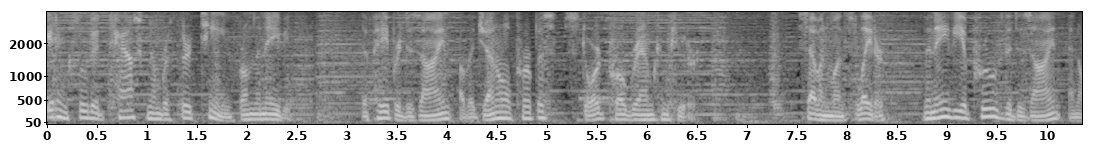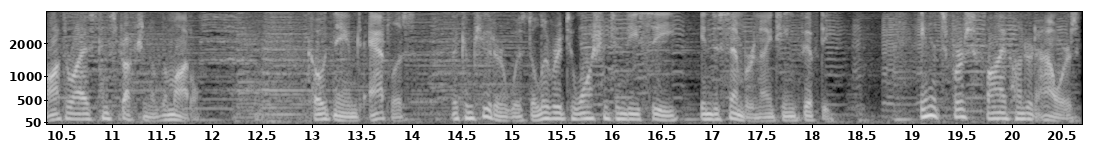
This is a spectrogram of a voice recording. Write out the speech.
It included task number 13 from the Navy, the paper design of a general-purpose stored program computer. Seven months later, the Navy approved the design and authorized construction of the model. Codenamed Atlas, the computer was delivered to Washington, D.C. in December 1950. In its first 500 hours,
